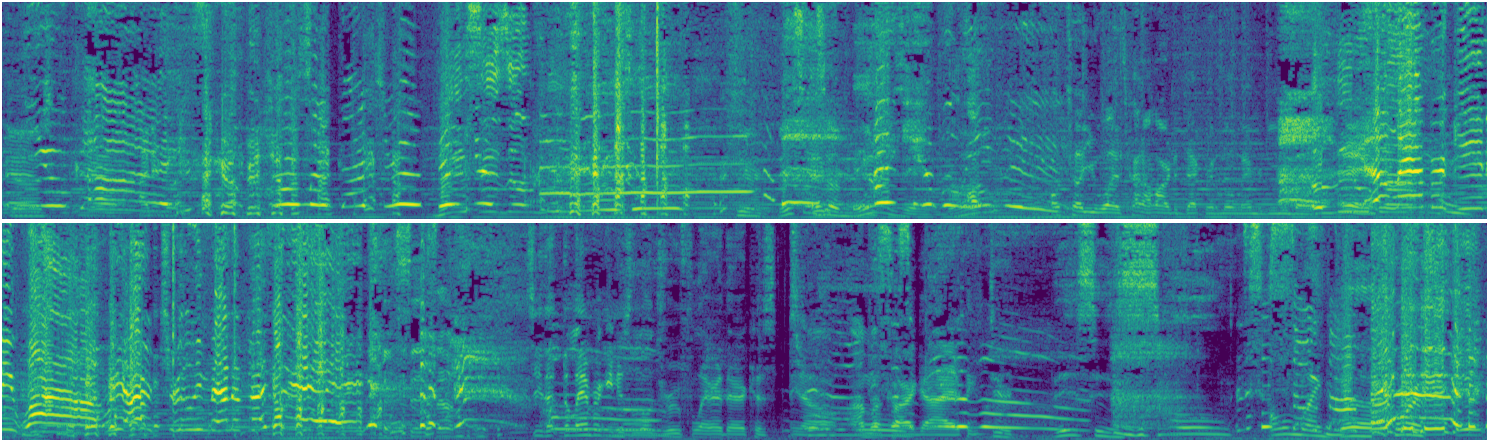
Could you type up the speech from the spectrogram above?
gosh. You guys! I didn't know this Oh my god, Drew! This is amazing. Dude, this is amazing. I can't believe I'll it! tell you what, it's kind of hard to decorate a little Lamborghini, But, A but little. A Lamborghini! Wow! We are truly manifesting! This is amazing. See, the, the Lamborghini is a little oh. Drew flair there because, you know, I'm This a is car guy. I think, Dude, this is so. This is Oh so my awesome. god.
